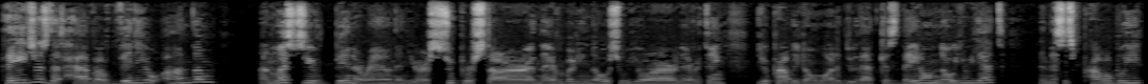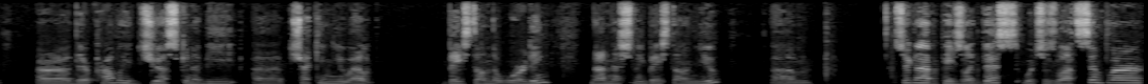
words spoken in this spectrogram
pages that have a video on them unless you've been around and you're a superstar and everybody knows who you are and everything you probably don't want to do that because they don't know you yet. And this is probably uh, they're probably just going to be uh, checking you out based on the wording not necessarily based on you. Um, so you're gonna have a page like this which is a lot simpler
